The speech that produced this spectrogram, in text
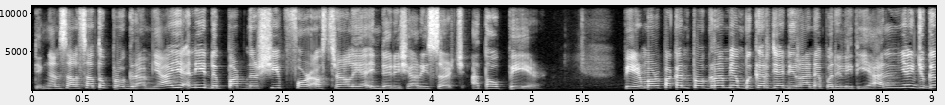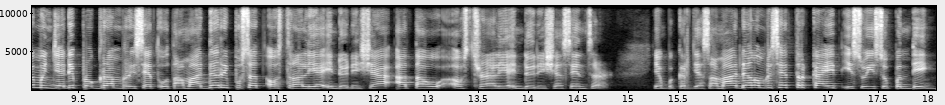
dengan salah satu programnya yakni The Partnership for Australia Indonesia Research atau PAIR. PAIR merupakan program yang bekerja di ranah penelitian yang juga menjadi program riset utama dari Pusat Australia Indonesia atau Australia Indonesia Center yang bekerja sama dalam riset terkait isu-isu penting.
